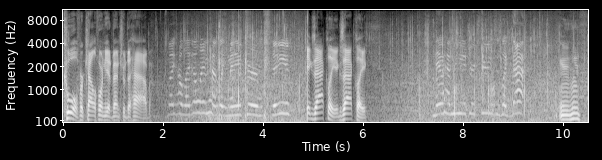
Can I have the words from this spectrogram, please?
cool for California Adventure to have. Like how Legoland has like miniature cities, Exactly, exactly. they would have miniature experiences like that. Mm-hmm.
